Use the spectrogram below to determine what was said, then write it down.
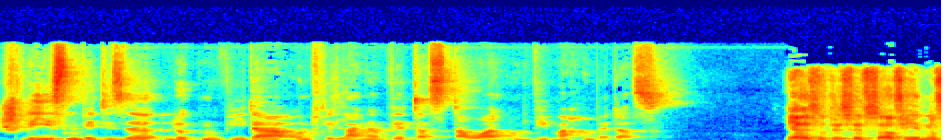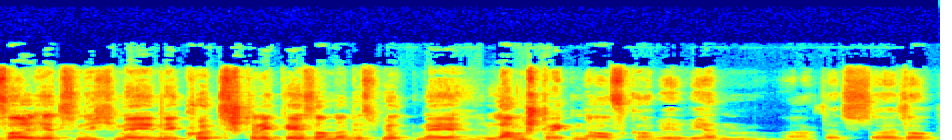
schließen wir diese Lücken wieder und wie lange wird das dauern und wie machen wir das? Ja, also das ist auf jeden Fall jetzt nicht eine, eine Kurzstrecke, sondern das wird eine Langstreckenaufgabe werden. Das, also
